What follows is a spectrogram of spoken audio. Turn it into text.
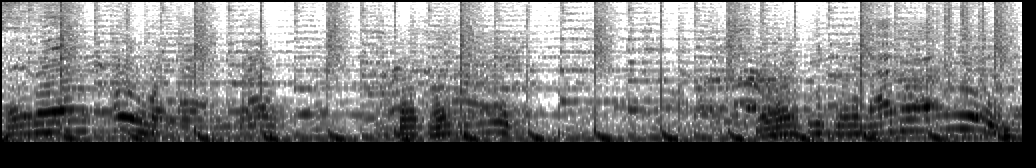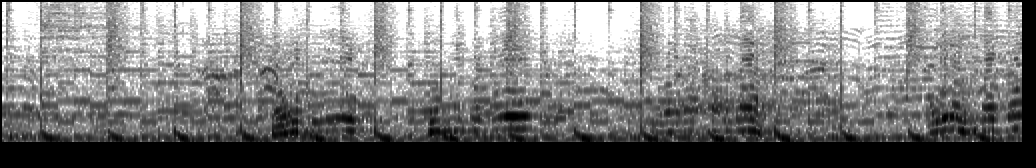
Number 10. Ramson. Ramson. tao nabali. Ramson. Basket. Seventeen, eight. Kapoy sa labas. Wala talaga. Harap na harap ang number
